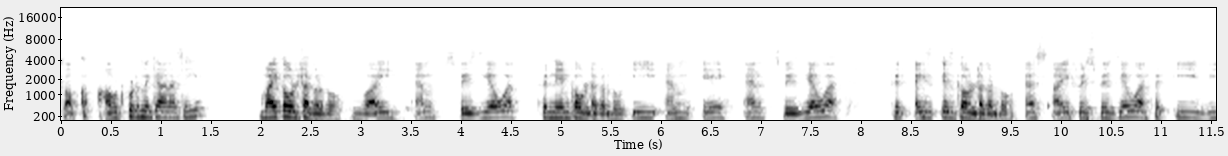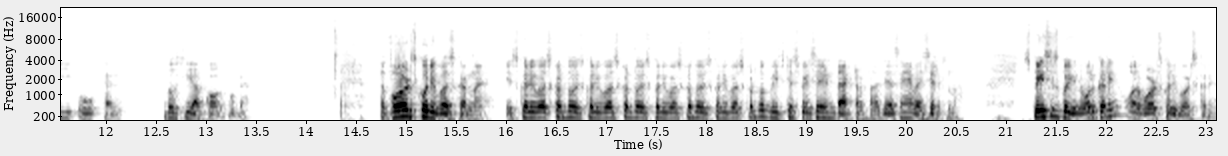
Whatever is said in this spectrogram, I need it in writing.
तो आपका आउटपुट में क्या आना चाहिए? माई का उल्टा कर दो। वाई एम स्पेस दिया हुआ है, फिर नेम का उल्टा कर दो। E M A N space दिया हुआ है, फिर इस का उल्टा कर दो। एस आई फिर स्पेस दिया हुआ है, फिर ई वी ओ एल दोस्तों आपका आउटपुट है। वर्ड्स को रिवर्स करना है। इसको रिवर्स कर दो, इसको रिवर्स कर दो, इसको रिवर्स कर दो, इसको रिवर्स कर दो, बीच के स्पेसेस इंटैक्ट रखना, जैसे हैं वैसे रखना। स्पेसिस को इग्नोर करें और वर्ड्स को रिवर्स करें।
